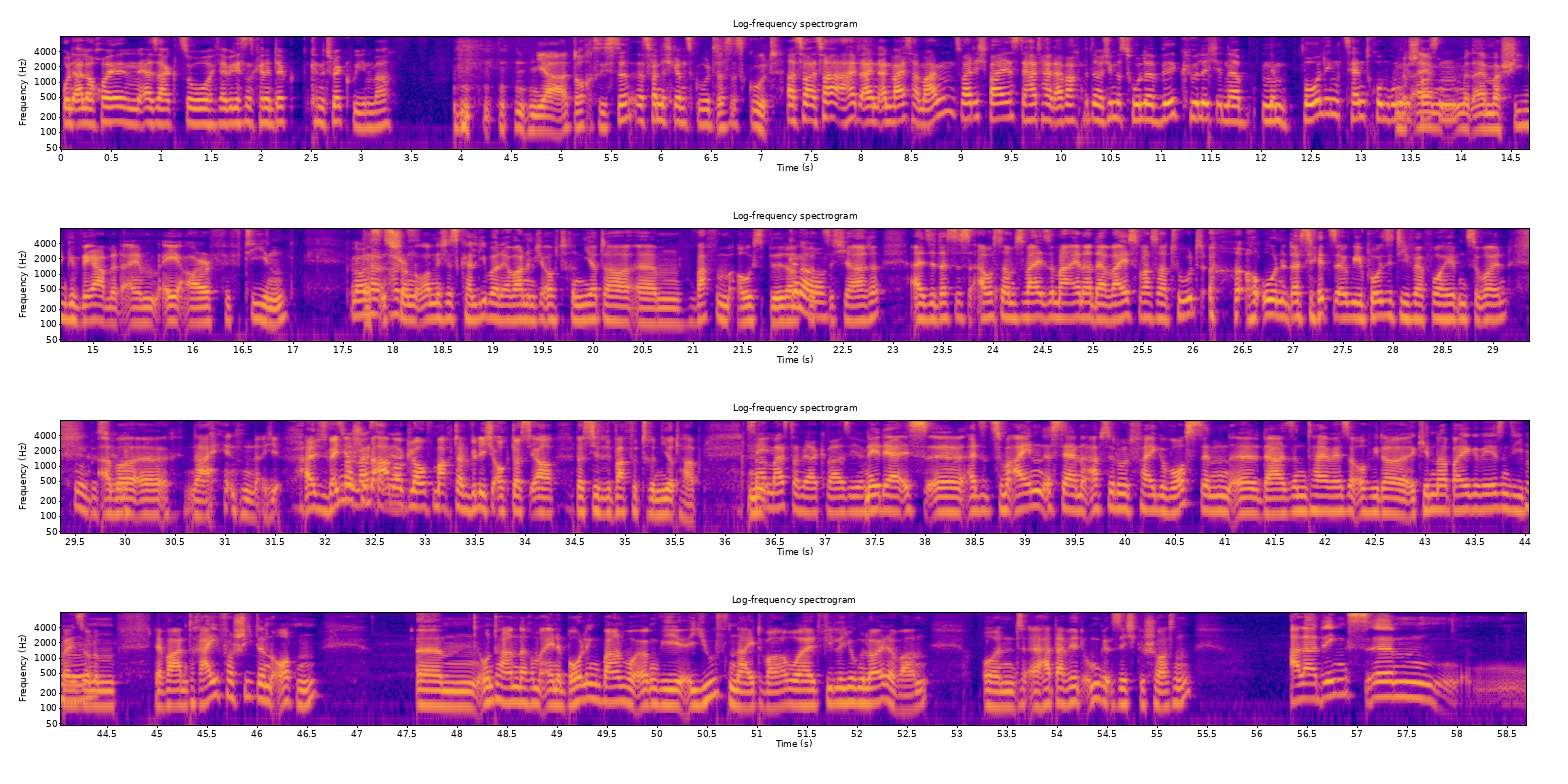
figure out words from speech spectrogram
und alle heulen. Er sagt so, ja, wenigstens keine, Drag- keine Drag Queen, war. ja, doch, siehst du? Das fand ich ganz gut. Das ist gut. Also es war, es war halt ein, ein weißer Mann, soweit ich weiß, der hat halt einfach mit einer Maschinenpistole willkürlich in, einer, in einem Bowlingzentrum Mit rumgeschossen. einem, mit einem Maschinengewehr, mit einem AR-15. Genau, Das hat- ist schon ein ordentliches Kaliber. Der war nämlich auch trainierter ähm, Waffenausbilder, Genau. 40 Jahre. Also das ist ausnahmsweise mal einer, der weiß, was er tut, ohne das jetzt irgendwie positiv hervorheben zu wollen. Aber äh, nein, nein. also wenn war ihr schon. Amoklauf macht, dann will ich auch, dass ihr, dass ihr die Waffe trainiert habt. das war Nee, ein Meisterwerk quasi. Nee, der ist, äh, also zum einen ist der eine absolut feige Wurst, denn äh, da sind teilweise auch wieder Kinder bei gewesen, die bei so einem, der war an drei verschiedenen Orten. Ähm, unter anderem eine Bowlingbahn, wo irgendwie Youth Night war, wo halt viele junge Leute waren. Und äh, hat da wild um sich geschossen. Allerdings ähm,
